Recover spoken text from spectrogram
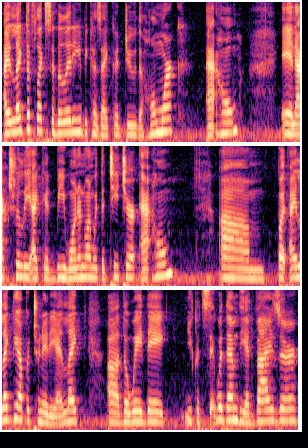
I liked the flexibility because I could do the homework at home. And actually, I could be one on one with the teacher at home. Um, but I like the opportunity. I like uh, the way they, you could sit with them, the advisor,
